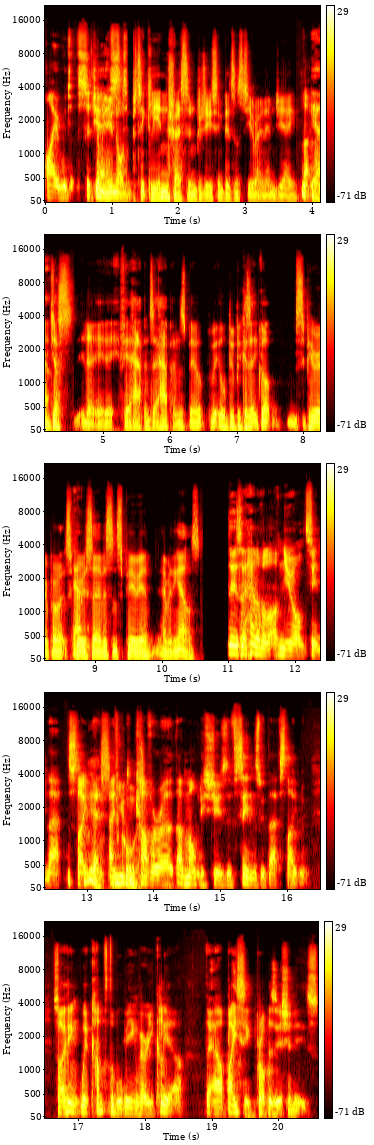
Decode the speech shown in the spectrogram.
I would suggest. I mean, you're not particularly interested in producing business to your own MGA. No, yeah. Just you know, if it happens, it happens, but it'll be because it got superior product, superior yeah. service, and superior everything else. There's a hell of a lot of nuance in that statement, yes, and you course. can cover a, a multitude of sins with that statement. So I think we're comfortable being very clear that our basic proposition is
